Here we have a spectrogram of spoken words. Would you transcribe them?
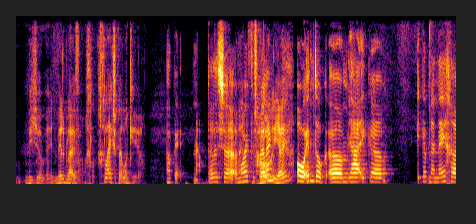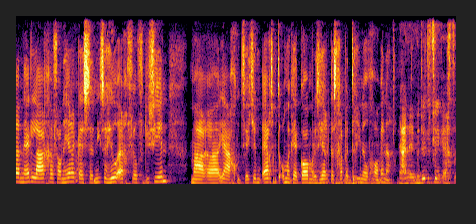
Een beetje in het midden blijven. Gelijk spel een keer. Oké, nou, dat is eh, een mooie voorspelling. Hou- jij? Oh, ik moet ook. Ehm, ja, ik, ehm, ik heb na negen nederlagen van Heracles er niet zo heel erg veel fiducie in. Maar eh, ja, goed, weet je, ergens moet de ommekeer komen. Dus Heracles gaat met 3-0 gewoon winnen. Nee, nee, maar dit vind ik echt...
